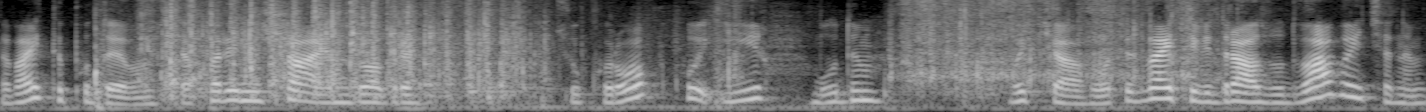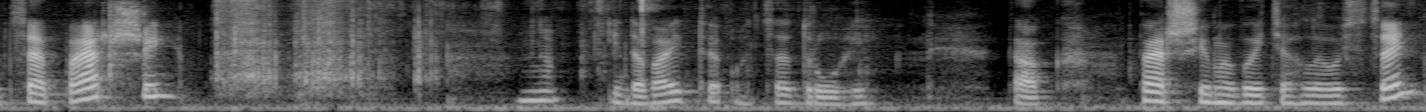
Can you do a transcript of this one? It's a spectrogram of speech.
давайте подивимося. Перемішаємо добре цю коробку і будемо витягувати. Давайте відразу два витягнемо. Це перший. Ну, І давайте оце другий. Так, перший ми витягли ось цей.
